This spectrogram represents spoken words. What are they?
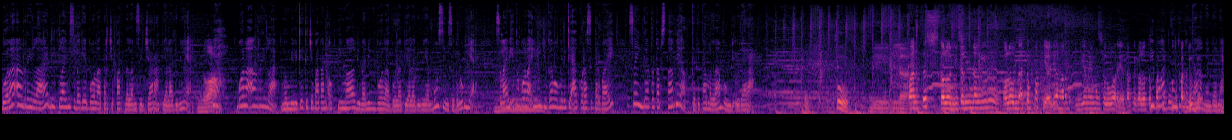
bola Alrila diklaim sebagai bola tercepat dalam sejarah Piala Dunia. Wah. Ya, bola Alrila memiliki kecepatan optimal dibanding bola-bola Piala Dunia musim sebelumnya. Selain itu, bola ini juga memiliki akurasi terbaik sehingga tetap stabil ketika melambung di udara. Uh, gila. Pantes kalau ditendang itu kalau nggak tepat ya dia harus dia memang keluar ya. Tapi kalau tepat Dibuat itu tepat juga. dana.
